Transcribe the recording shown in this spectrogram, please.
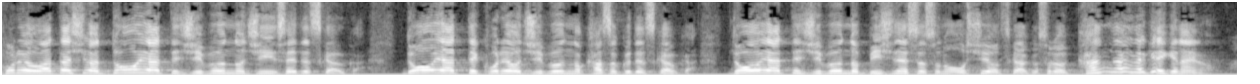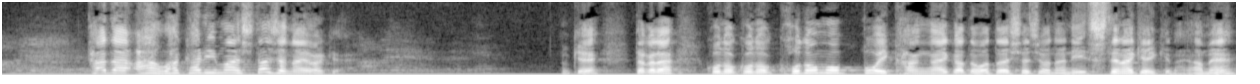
これを私はどうやって自分の人生で使うか。どうやってこれを自分の家族で使うか。どうやって自分のビジネスその教えを使うか。それを考えなきゃいけないの。ただ、あ、分かりましたじゃないわけ。Okay? だから、このこの子供っぽい考え方、私たちは何？捨てなきゃいけない。アメン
